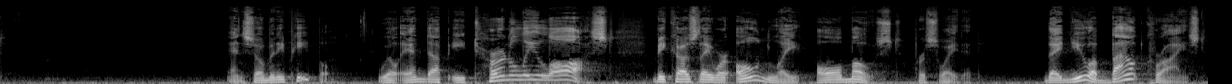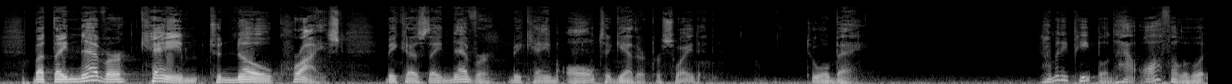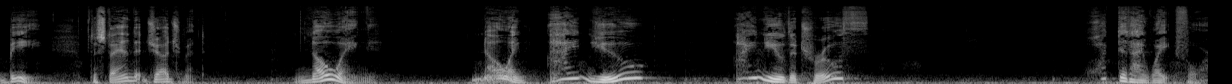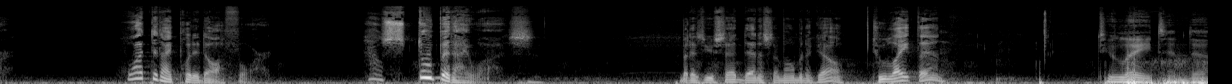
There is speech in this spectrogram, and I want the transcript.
And so many people will end up eternally lost because they were only almost persuaded. They knew about Christ, but they never came to know Christ because they never became altogether persuaded to obey. How many people and how awful will it be to stand at judgment knowing, knowing I knew, I knew the truth. What did I wait for? What did I put it off for? How stupid I was. But as you said, Dennis, a moment ago, too late then. Too late. And uh,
